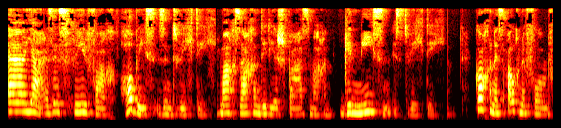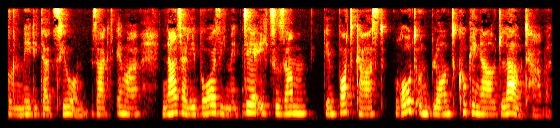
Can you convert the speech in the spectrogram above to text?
Äh, ja, es ist vielfach. Hobbys sind wichtig. Mach Sachen, die dir Spaß machen. Genießen ist wichtig. Kochen ist auch eine Form von Meditation, sagt immer Natalie Borsi, mit der ich zusammen den Podcast Rot und Blond Cooking Out Loud habe.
